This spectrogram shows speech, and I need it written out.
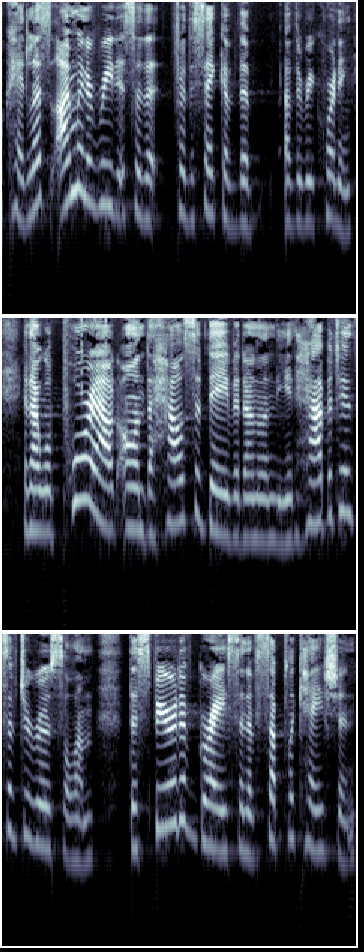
Okay, let's I'm going to read it so that for the sake of the of the recording. And I will pour out on the house of David and on the inhabitants of Jerusalem the spirit of grace and of supplication,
